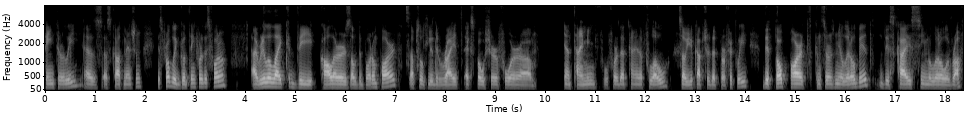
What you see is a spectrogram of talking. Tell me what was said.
painterly as, as scott mentioned is probably a good thing for this photo I really like the colors of the bottom part. It's absolutely the right exposure for um, and timing for, for that kind of flow. So you capture that perfectly. The top part concerns me a little bit. The skies seem a little rough.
